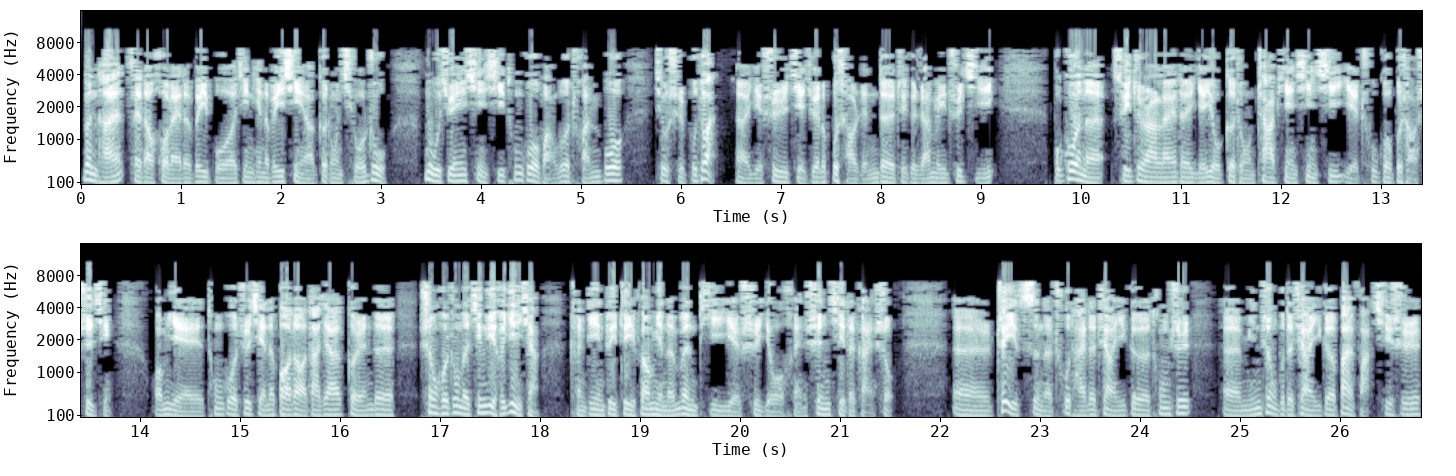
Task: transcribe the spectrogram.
论坛，再到后来的微博、今天的微信啊，各种求助、募捐信息通过网络传播就是不断，呃，也是解决了不少人的这个燃眉之急。不过呢，随之而来的也有各种诈骗信息，也出过不少事情。我们也通过之前的报道，大家个人的生活中的经历和印象，肯定对这方面的问题也是有很深切的感受。呃，这一次呢出台的这样一个通知，呃，民政部的这样一个办法，其实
